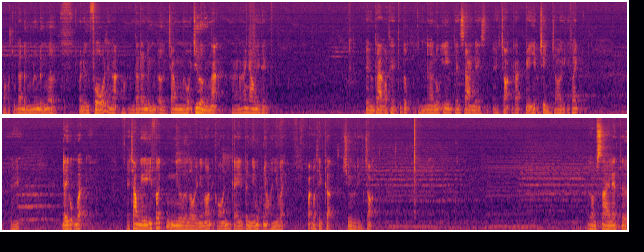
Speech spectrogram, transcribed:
hoặc chúng ta đứng đứng ở ngoài đường phố chẳng hạn, hoặc chúng ta đang đứng ở trong hội trường chẳng hạn à, nó khác nhau như thế. Thì chúng ta có thể tiếp tục ừ, ấn nút trên sang để chọn các cái hiệu chỉnh cho effect. Đấy. đây cũng vậy. Trong cái effect như vừa rồi thì nó lại có những cái từng cái mục nhỏ như vậy. Các bạn có thể cộng trừ để chọn. Dòng size letter.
